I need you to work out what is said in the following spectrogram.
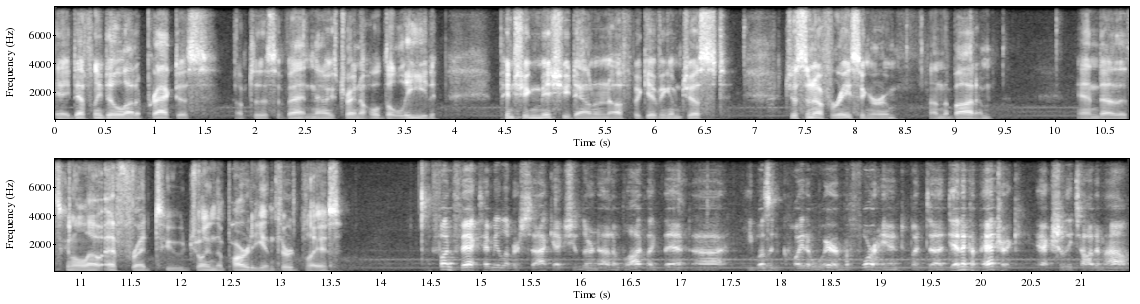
Yeah, he definitely did a lot of practice up to this event. Now he's trying to hold the lead, pinching Mishi down enough, but giving him just just enough racing room on the bottom. And uh, that's going to allow F. Fred to join the party in third place. Fun fact, Hemi Lover Sock actually learned how to block like that. Uh, he wasn't quite aware beforehand, but uh, Danica Patrick actually taught him how.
